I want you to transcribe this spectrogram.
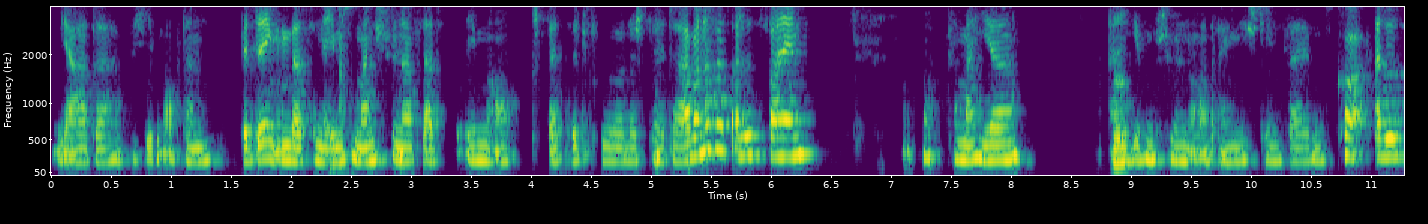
ja, da habe ich eben auch dann Bedenken, dass dann eben so manch schöner Platz eben auch gesperrt wird, früher oder später. Aber noch ist alles fein. Kann man hier ja. an jedem schönen Ort eigentlich stehen bleiben. Es kommt, also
